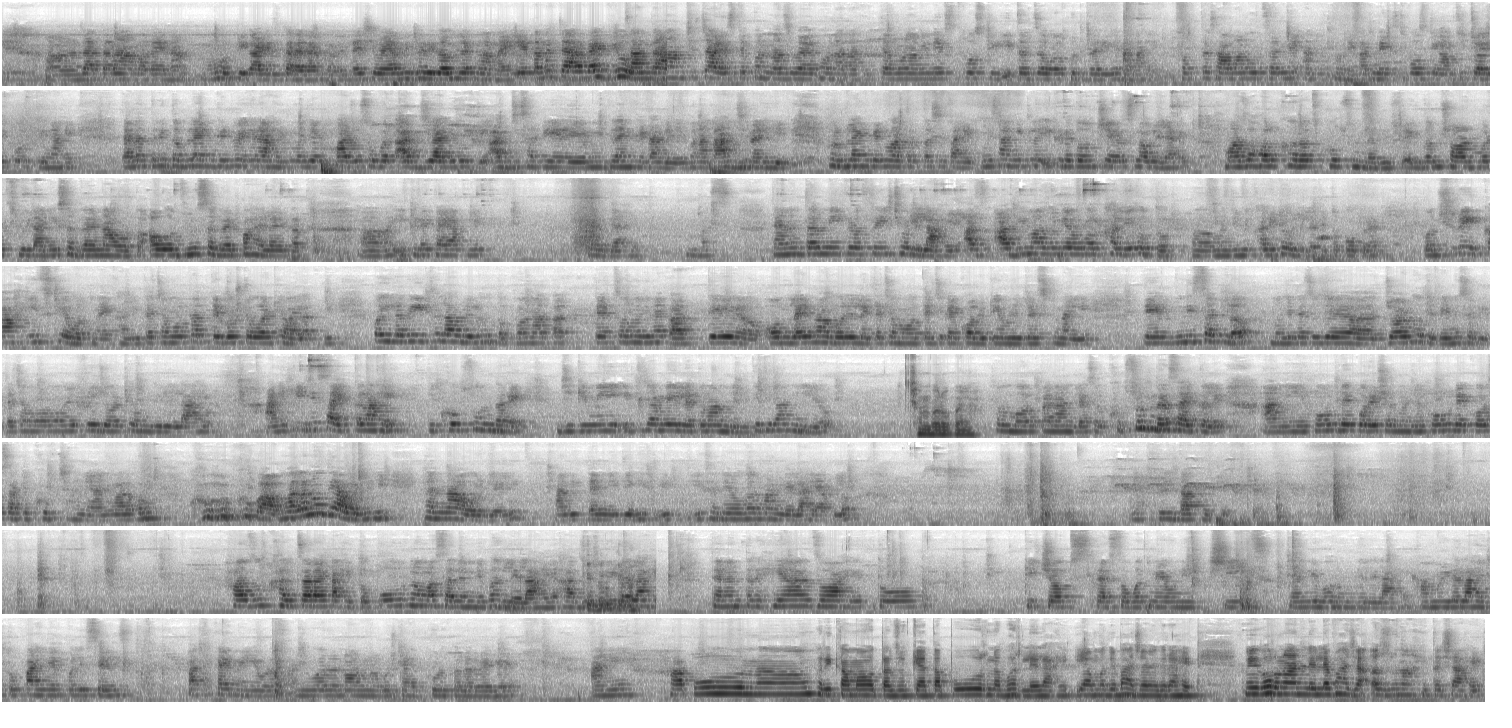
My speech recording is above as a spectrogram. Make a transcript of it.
जाताना आम्हाला आहे ना मोठी गाडीच करायला लागणार आहे. त्याशिवाय आम्ही घरी जाऊ शकणार नाही. येताना चार बॅग घेऊन जाताना आमचे चाळीस ते पन्नास बॅग होणार आहेत. त्यामुळे आम्ही नेक्स्ट पोस्टिंग इथं जवळ कुठेतरी घेणार आहे. फक्त सामान उचलणे आणि ठेवणे. कारण नेक्स्ट पोस्टिंग आमची चॉईस पोस्टिंग आहे. त्यानंतर इथं ब्लँकेट वगैरे आहेत. म्हणजे माझ्यासोबत आजी आली होती. आजीसाठी मी ब्लँकेट आलेले पण आता आजी नाहीये. पण ब्लँकेट मात्र तसेच आहेत. मी सांगितलं इकडे दोन चेअर्स लावलेले आहेत. माझा हॉल खरंच खूप सुंदर दिसतो एकदम शॉर्ट बट स्वीट आणि सगळ्यांना आवडतो आवर्जून सगळे पाहायला येतात. इकडे काय आपले पडदे आहेत. बस. त्यानंतर मी इकडं फ्रीज ठेवलेलं आहे. आज आधी माझं देवघर खाली होतं म्हणजे मी खाली ठेवलेलं तिथं कोपऱ्यात पण श्री काहीच ठेवत नाही खाली. त्याच्यामुळे प्रत्येक गोष्ट वर ठेवायला लागते. पहिलं मी इथं लावलेलं होतं पण आता त्याचं म्हणजे नाही का ते ऑनलाईन मागवलेलं आहे. त्याच्यामुळे त्याची काही क्वालिटी एवढी बेस्ट नाहीये. ते निसटलं म्हणजे त्याचे जे जॉईंट होते ते निसटले. त्याच्यामुळे मी फ्रीजवर ठेवून दिलेलं आहे. आणि ही जी सायकल आहे ती खूप सुंदर आहे. जी की मी इथल्या मेल्यातून आणलेली. कितीला आणलेली हो? शंभर रुपयाला. शंभर रुपयाला आणली असेल. खूप सुंदर सायकल आहे. आणि होम डेकोरेशन म्हणजे होम डेकोरसाठी खूप छान आहे. आणि मला पण खूप खूप आव- मला नव्हती आवडली ही. ह्यांना आवडलेली. आणि त्यांनी ती घेतली. इथं देवघर मांडलेलं आहे आपलं. फ्रीज दाखवते. हा हा जो खालचा रॅक आहे तो पूर्ण मसाल्यांनी भरलेला आहे. हा जो. मिडल आहे त्यानंतर ह्या जो आहे तो किचप्स त्यासोबत मेवणी चीज यांनी भरून गेलेला आहे. हा मिडल आहे तो पायनॅपल इसेन्स बाकी काही नाही एवढं. आणि वर नॉर्मल गोष्टी आहेत फूड कलर वगैरे. आणि हा पूर्ण रिकामा होता जो की आता पूर्ण भरलेला आहे. यामध्ये भाज्या वगैरे आहेत. मी घरून आणलेल्या भाज्या अजून आहे तशा आहेत.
